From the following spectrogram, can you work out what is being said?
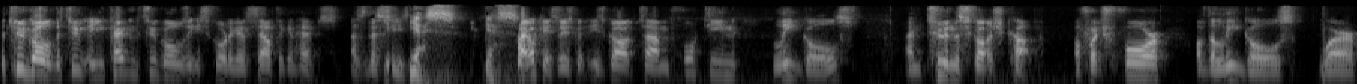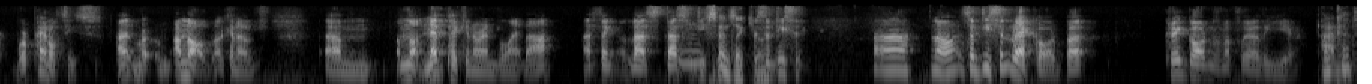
The two goal, the two. Are you counting the two goals that he scored against Celtic and Hibs as this season? Yes, Yes. Right. Okay. So he's got he's got um, 14 league goals and two in the Scottish Cup, of which four of the league goals were were penalties. I, am not kind of um, I'm not nitpicking or anything like that. I think that's that's a Mm, decent. sounds like you it's a decent. Uh, no, it's a decent record, but Craig Gordon's my player of the year, Okay. and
